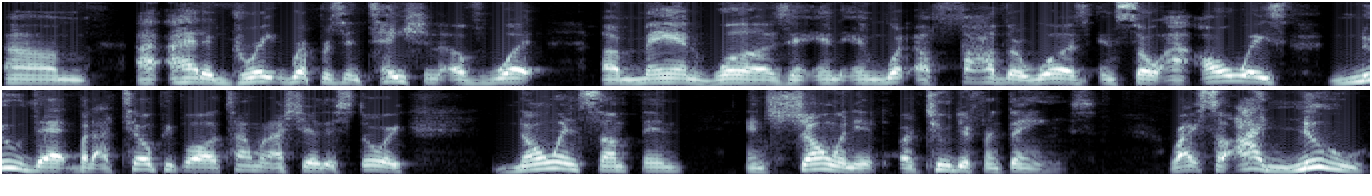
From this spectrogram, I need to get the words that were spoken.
um I, I had a great representation of what a man was and, and what a father was. And so I always knew that, but I tell people all the time when I share this story, knowing something and showing it are two different things. Right. So I knew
